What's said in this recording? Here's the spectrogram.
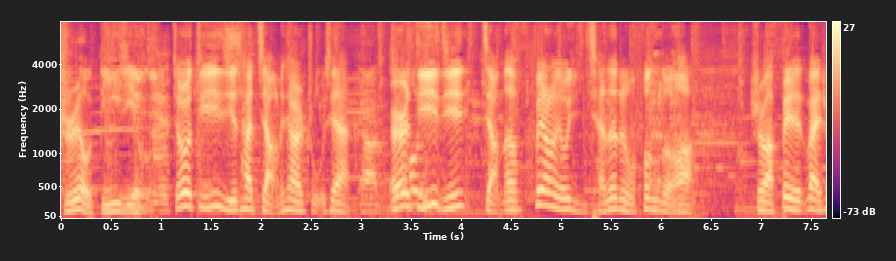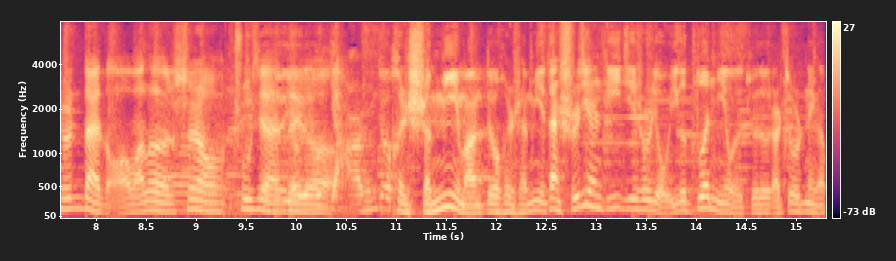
只有第一集，就是第一集他讲了一下主线，而第一集讲的非常有以前的这种风格。是吧？被外星人带走，完了身上出现那个眼儿什么，就很神秘嘛，就很神秘。但实际上第一集的时候有一个端倪，我就觉得有点，就是那个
